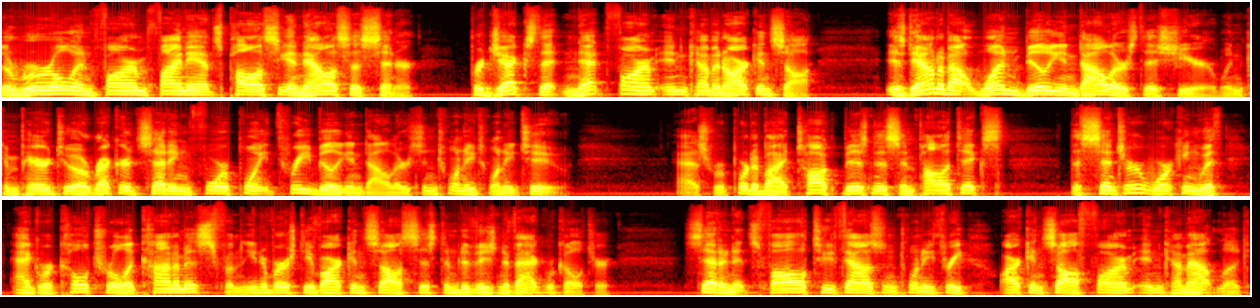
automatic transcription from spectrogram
The Rural and Farm Finance Policy Analysis Center projects that net farm income in Arkansas is down about $1 billion this year when compared to a record setting $4.3 billion in 2022. As reported by Talk Business and Politics, the center, working with agricultural economists from the University of Arkansas System Division of Agriculture, said in its fall 2023 Arkansas Farm Income Outlook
